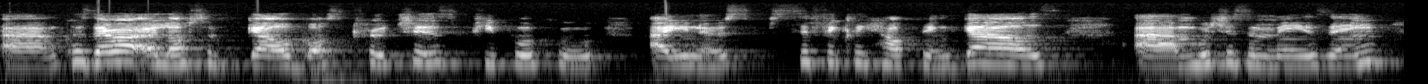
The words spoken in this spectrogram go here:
because um, there are a lot of girl boss coaches, people who are, you know, specifically helping girls, um, which is amazing.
